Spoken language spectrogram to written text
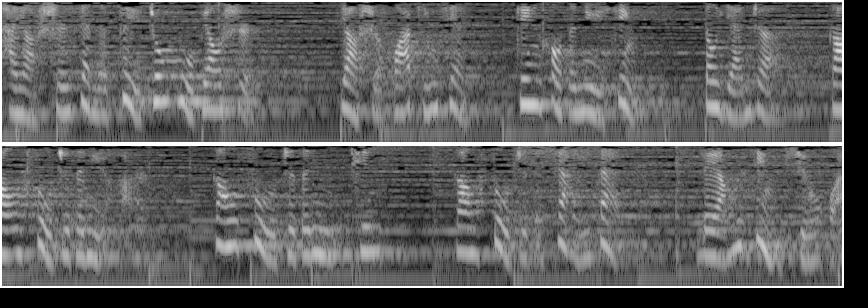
他要实现的最终目标是，要使华坪县今后的女性都沿着高素质的女孩。高素质的母亲，高素质的下一代，良性循环。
